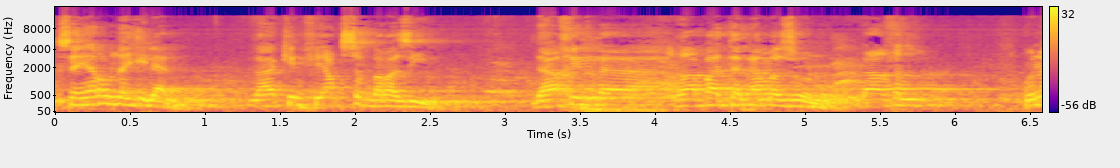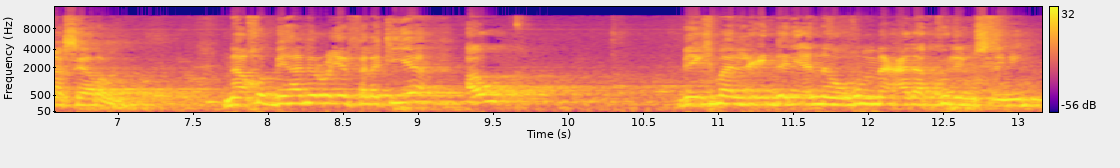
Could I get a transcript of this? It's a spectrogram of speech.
سيرون الهلال لكن في أقصى البرازيل داخل آه، غابات الأمازون داخل هناك سيرون نأخذ بهذه الرؤية الفلكية أو بإكمال العدة لأنه غم على كل المسلمين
